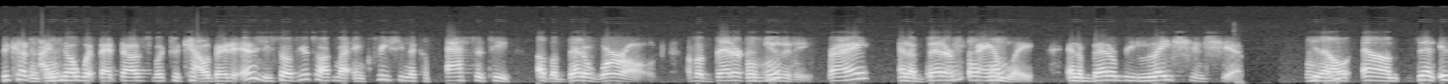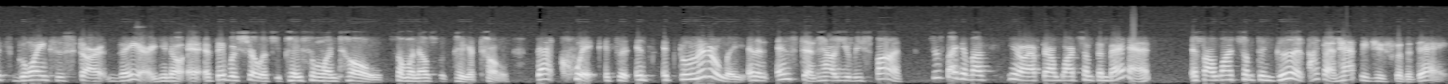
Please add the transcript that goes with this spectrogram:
because mm-hmm. I know what that does with to calibrated energy. So if you're talking about increasing the capacity of a better world, of a better mm-hmm. community, mm-hmm. right? And a better mm-hmm. Mm-hmm. family and a better relationship, you know, uh-huh. um, then it's going to start there. You know, if they would show if you pay someone toll, someone else would pay a toll. That quick. It's a, it's, it's literally in an instant how you respond. Just like if I, you know, after I watch something bad, if I watch something good, I got happy juice for the day.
